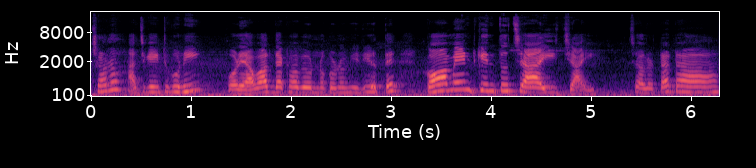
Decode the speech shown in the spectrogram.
চলো, আজকে এইটুকুনি, পরে আবার দেখা হবে অন্য কোনো ভিডিওতে। কমেন্ট কিন্তু চাই চাই। চলো, টাটা।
